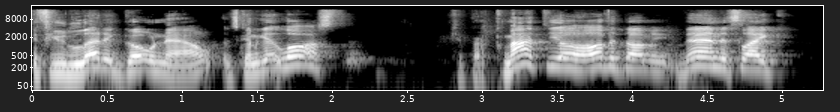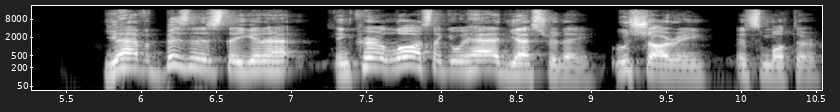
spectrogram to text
if you let it go now, it's going to get lost. Then it's like you have a business that you're going to incur loss like we had yesterday. Ushari, it's mutter.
